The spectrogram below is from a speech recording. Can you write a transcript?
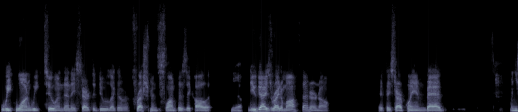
week one, week two, and then they start to do like a freshman slump as they call it? Yeah. Do you guys write them off then or no? If they start playing bad, When you,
